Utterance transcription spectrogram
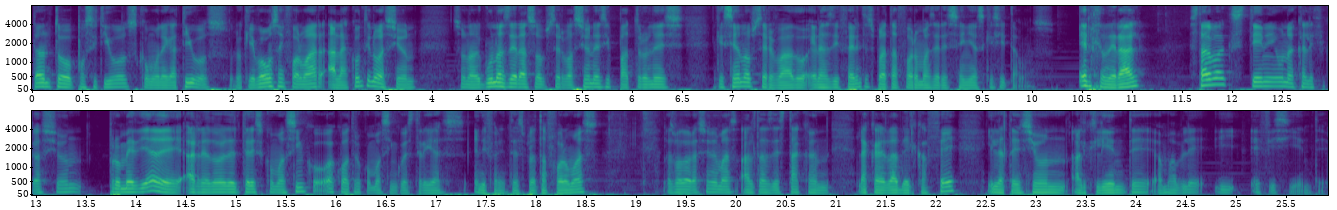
tanto positivos como negativos. Lo que vamos a informar a la continuación son algunas de las observaciones y patrones que se han observado en las diferentes plataformas de reseñas que citamos. En general, Starbucks tiene una calificación promedia de alrededor de 3,5 a 4,5 estrellas en diferentes plataformas. Las valoraciones más altas destacan la calidad del café y la atención al cliente amable y eficiente.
